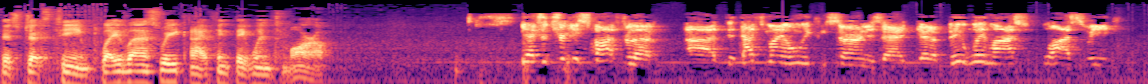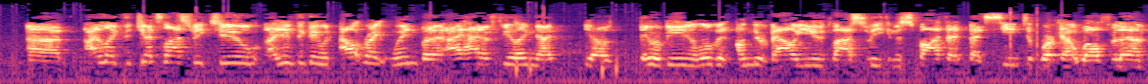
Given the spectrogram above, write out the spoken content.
this Jets team played last week, and I think they win tomorrow. Yeah, it's a tricky spot for them. Uh, that's my only concern is that you had a big win last last week. Uh, I liked the Jets last week too. I didn't think they would outright win, but I had a feeling that you know they were being a little bit undervalued last week in the spot that that seemed to work out well for them.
